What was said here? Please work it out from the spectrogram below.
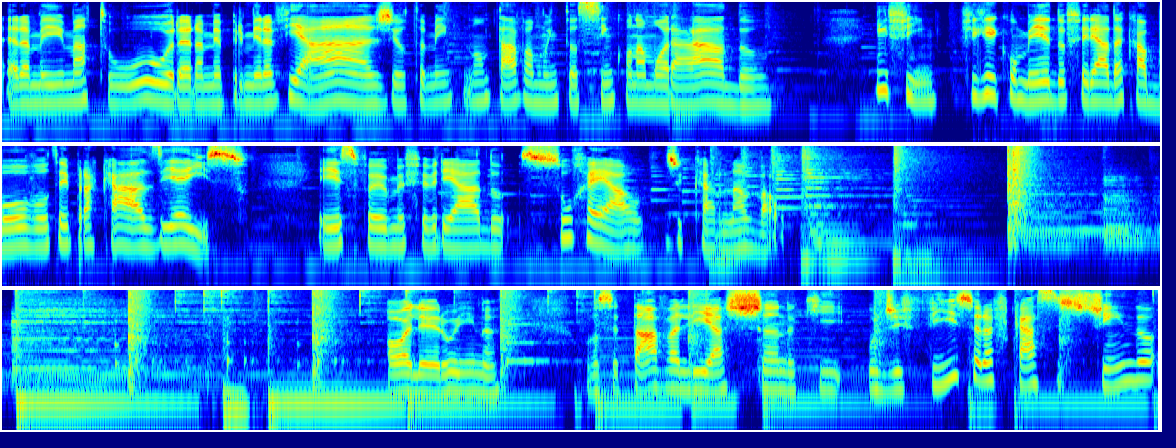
era meio imatura, era minha primeira viagem, eu também não tava muito assim com o namorado. Enfim, fiquei com medo, o feriado acabou, voltei para casa e é isso. Esse foi o meu feriado surreal de carnaval. Olha, heroína, você tava ali achando que o difícil era ficar assistindo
